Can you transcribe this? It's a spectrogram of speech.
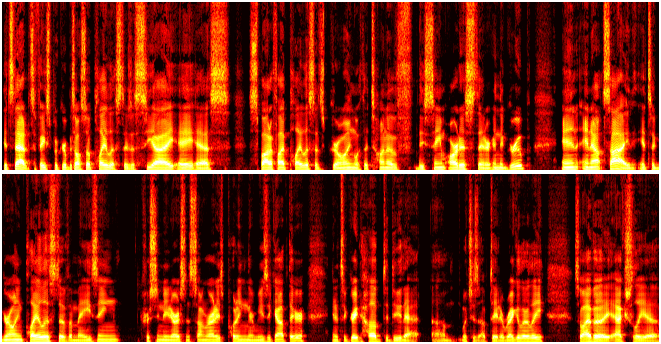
it's that. It's a facebook group. It's also a playlist. There's a cias spotify playlist that's growing with a ton of the same artists that are in the group and and outside. It's a growing playlist of amazing Christian indie artists and songwriters putting their music out there, and it's a great hub to do that, um, which is updated regularly. So I have a actually a,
